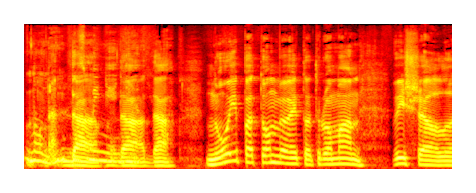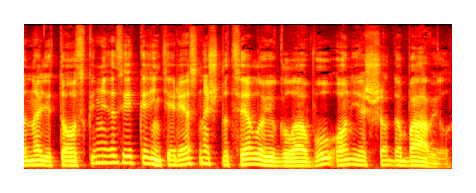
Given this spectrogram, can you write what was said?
Ну да, Да, изменения. да, да. Ну и потом этот роман вышел на литовском языке. Интересно, что целую главу он еще добавил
